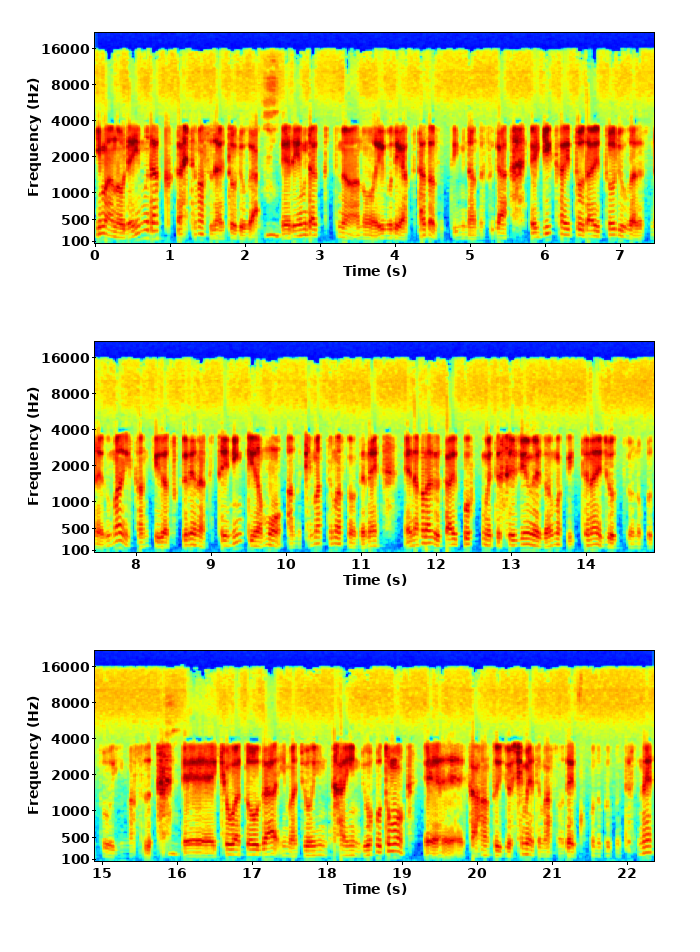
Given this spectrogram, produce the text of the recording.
今あのレイムダック化してます大統領が、はい、えー、レイムダックっていうのはあの英語で役立たずって意味なんですが、えー、議会と大統領がですねうまい関係が作れなくて任期がもうあの決まってますのでね、えー、なかなか外交を含めて政治運営がうまくいってない状況のことを言います、はい、えー、共和党が今上院下院両方とも、えー、過半数以上占めてますのでここの部分ですね。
